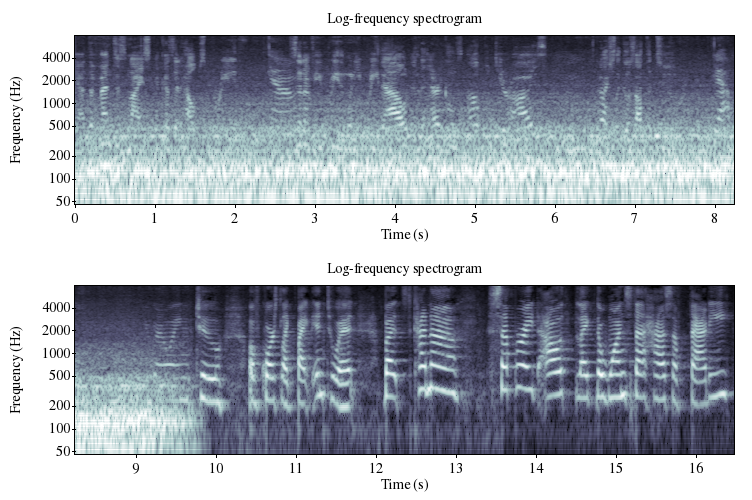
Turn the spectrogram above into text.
yeah. the vent is nice because it helps breathe. yeah Instead of you breathe when you breathe out and the air goes up into your eyes, it actually goes out the tube. yeah you're going to of course like bite into it but kind of separate out like the ones that has a fatty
